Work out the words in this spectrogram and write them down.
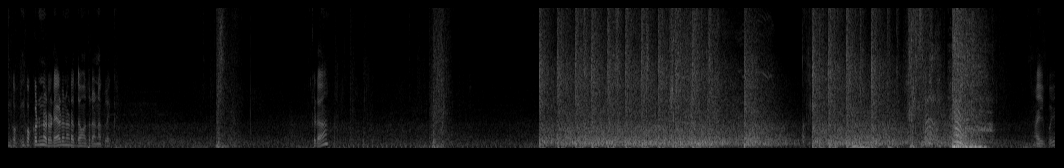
ఇంకొక ఇంకొక్కడున్నాడు డాడ్ ఉన్నాడు అర్థం అవుతాడు నాకు లైక్ ఇక్కడ? అయిపోయి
